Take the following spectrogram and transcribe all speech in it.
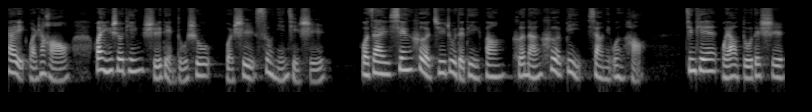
嗨，晚上好，欢迎收听十点读书，我是素年锦时，我在仙鹤居住的地方河南鹤壁向你问好。今天我要读的是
